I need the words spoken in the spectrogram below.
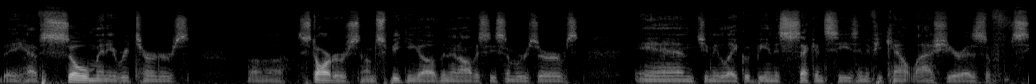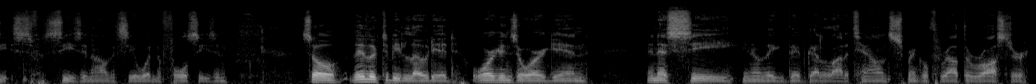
they have so many returners, uh, starters. I'm speaking of, and then obviously some reserves. And Jimmy Lake would be in his second season if you count last year as a season. Obviously, it wasn't a full season. So they look to be loaded. Oregon's Oregon, and SC. You know they they've got a lot of talent sprinkled throughout the roster,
